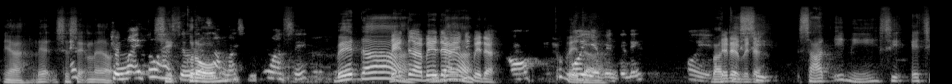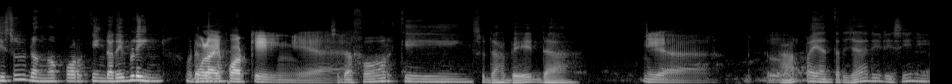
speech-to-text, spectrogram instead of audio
Ya, lihat di section layout. Cuma itu Si hasilnya Chrome sama semua sih. beda. Beda beda ini beda. Oh, Itu oh beda. iya beda deh. Oh iya. Berarti Beda, beda. si saat ini si Edge itu sudah nge-forking dari Blink, udah Mulai beda. forking, ya. sudah forking, sudah beda. Iya, betul. Apa yang terjadi di sini?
